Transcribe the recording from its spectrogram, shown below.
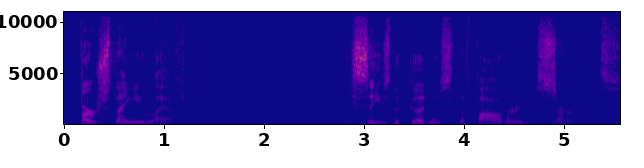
The first thing he left. He sees the goodness of the Father in the servants.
